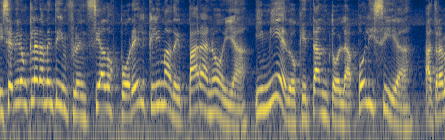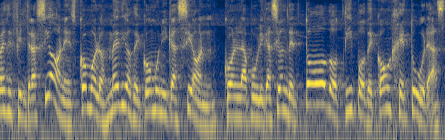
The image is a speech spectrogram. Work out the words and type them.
y se vieron claramente influenciados por el clima de paranoia y miedo que tanto la policía a través de filtraciones como los medios de comunicación, con la publicación de todo tipo de conjeturas,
